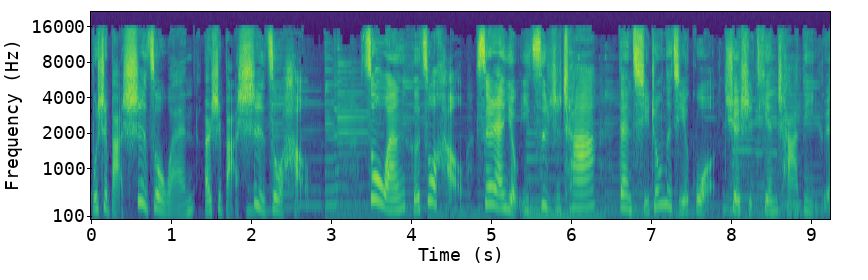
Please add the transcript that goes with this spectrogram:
不是把事做完，而是把事做好。做完和做好虽然有一字之差，但其中的结果却是天差地远。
